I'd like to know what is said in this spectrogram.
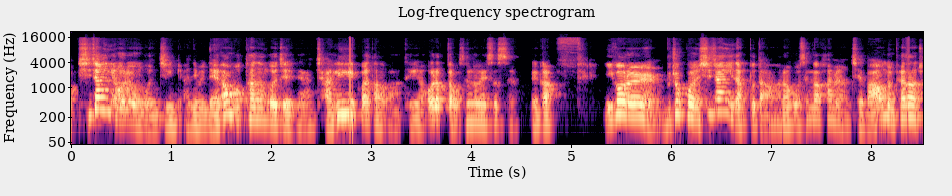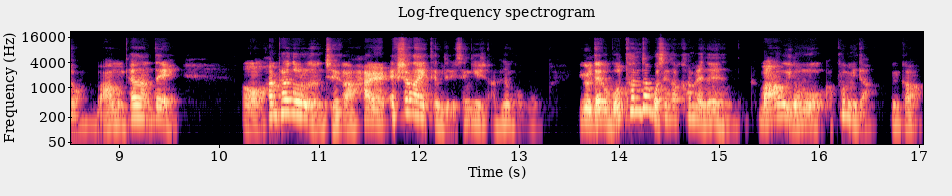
아, 시장이 어려운 건지 아니면 내가 못하는 것에 대한 자기 객관화가 되게 어렵다고 생각했었어요. 그러니까 이거를 무조건 시장이 나쁘다라고 생각하면 제 마음은 편하죠. 마음은 편한데 어, 한편으로는 제가 할 액션 아이템들이 생기지 않는 거고 이걸 내가 못한다고 생각하면은 마음이 너무 아픕니다. 그러니까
